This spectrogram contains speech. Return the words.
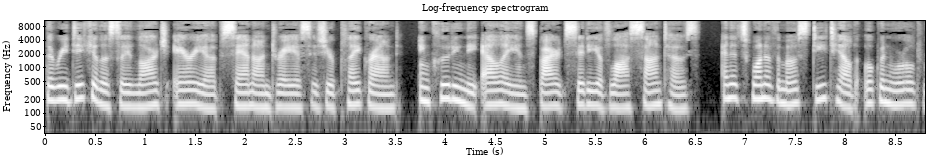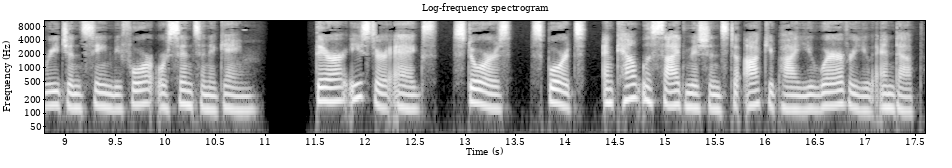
The ridiculously large area of San Andreas is your playground, including the LA inspired city of Los Santos, and it's one of the most detailed open world regions seen before or since in a game. There are Easter eggs, stores, sports, and countless side missions to occupy you wherever you end up.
